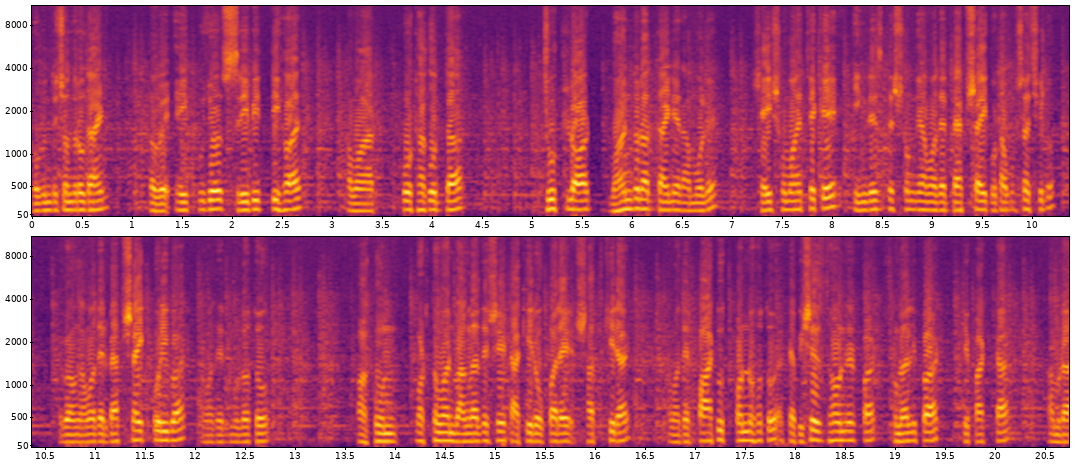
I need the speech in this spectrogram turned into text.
গোবিন্দচন্দ্র গাইন। তবে এই পুজোর শ্রীবৃত্তি হয় আমার কো ঠাকুরদা জুট লর্ড মহেন্দ্রনাথ গাইনের আমলে। সেই সময় থেকে ইংরেজদের সঙ্গে আমাদের ব্যবসায়িক ওঠা বসা ছিল এবং আমাদের ব্যবসায়িক পরিবার, আমাদের মূলত এখন বর্তমান বাংলাদেশে টাকির ওপারে সাতক্ষীরায়। আমাদের পাট উৎপন্ন হতো, একটা বিশেষ ধরনের পাট, সোনালী পাট। যে পাটটা আমরা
